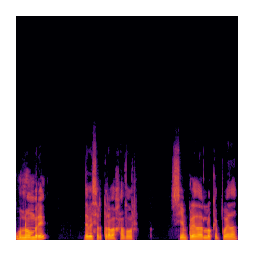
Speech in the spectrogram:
Un hombre debe ser trabajador, siempre dar lo que pueda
